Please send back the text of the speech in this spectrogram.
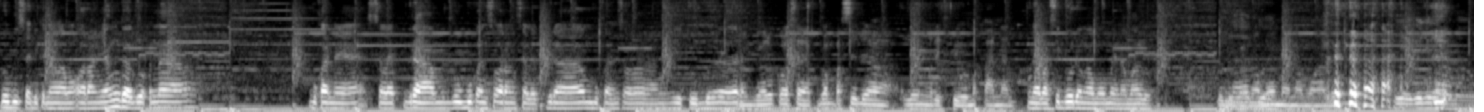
gue bisa dikenal sama orang yang enggak gue kenal. Bukannya selebgram gue bukan seorang selebgram bukan seorang youtuber. Nah, gue kalau saya kan pasti udah lu nge-review makanan. Nggak pasti gue udah nggak mau main sama lu. Gue juga nggak mau main sama lu. Iya gue juga gak mau.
